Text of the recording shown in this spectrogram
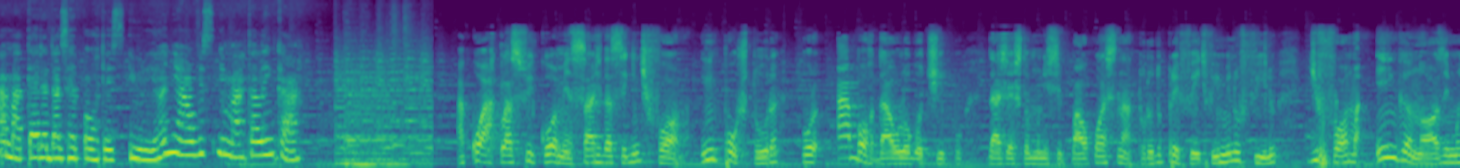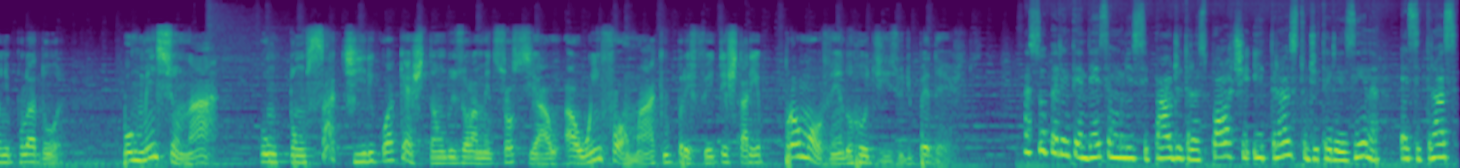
A matéria das repórteres Yuriane Alves e Marta Alencar. A Coar classificou a mensagem da seguinte forma: impostura por abordar o logotipo da gestão municipal com a assinatura do prefeito Firmino Filho de forma enganosa e manipuladora. Por mencionar com tom satírico a questão do isolamento social ao informar que o prefeito estaria promovendo o rodízio de pedestres. A Superintendência Municipal de Transporte e Trânsito de Teresina, S-Trans,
